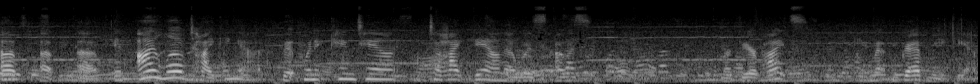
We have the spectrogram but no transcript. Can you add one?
up, up, up. And I loved hiking up, but when it came down to hike down, I was, I was, my fear of heights came up and grabbed me again.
